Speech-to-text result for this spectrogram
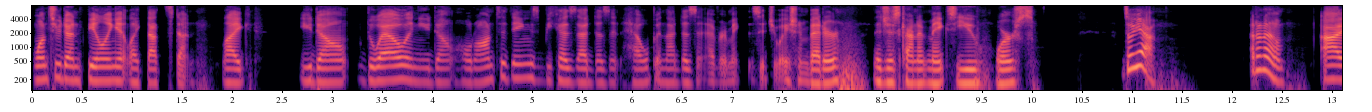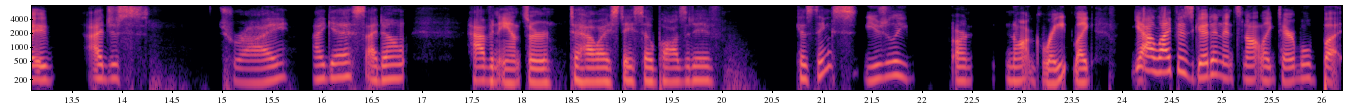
once you're done feeling it, like that's done. Like, you don't dwell and you don't hold on to things because that doesn't help and that doesn't ever make the situation better. It just kind of makes you worse. So yeah. I don't know. I I just try, I guess. I don't have an answer to how I stay so positive cuz things usually are not great. Like yeah, life is good and it's not like terrible, but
